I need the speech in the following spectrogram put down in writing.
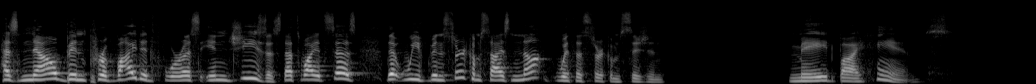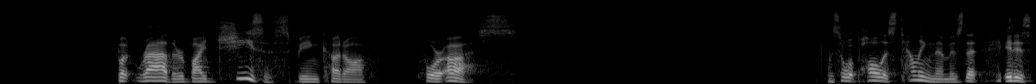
has now been provided for us in Jesus. That's why it says that we've been circumcised not with a circumcision made by hands, but rather by Jesus being cut off for us. And so, what Paul is telling them is that it is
